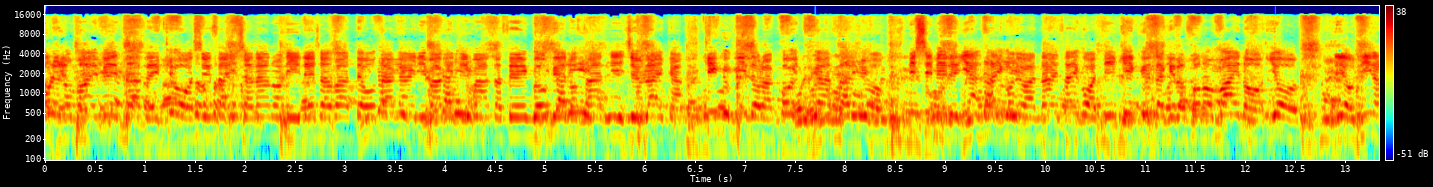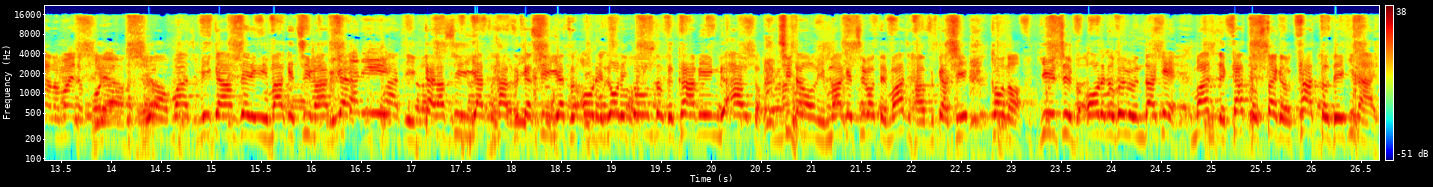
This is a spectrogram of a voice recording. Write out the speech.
俺の前面だぜ今日主催者なのに出しゃばってお互いに負けちまった戦国屋の3人中来かキングギドラこいつが2人をにしめる。いや最後ではない。最後は TK 君だけどその前のよよディナーの前のこれを。いやマジみかんゼリー負けちまった。マジ悲しいやつ恥ずかしいやつ俺ロリコンとかカミングアウト。したのに負けちまってマジ恥ずかしい。この YouTube 俺の部分だけ。マジでカットしたけどカットできない。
